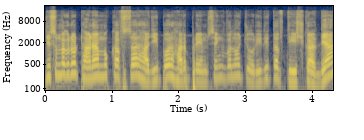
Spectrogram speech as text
ਜਿਸ ਮਗਰੋਂ ਥਾਣਾ ਮੁੱਖ ਅਫਸਰ ਹਾਜੀਪੁਰ ਹਰਪ੍ਰੇਮ ਸਿੰਘ ਵੱਲੋਂ ਚੋਰੀ ਦੀ ਤਫਤੀਸ਼ ਕਰਦਿਆਂ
